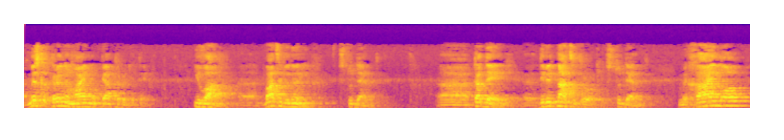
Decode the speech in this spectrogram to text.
Е, Ми з Катериною маємо п'ятеро дітей. Іван, е, 21 рік, студент. Е, Тадей, е, 19 років, студент. Михайло,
